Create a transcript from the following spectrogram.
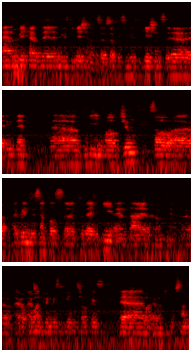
and we have the investigation, so surface investigations uh, in the uh, beginning of June. So uh, I bring the samples uh, to the IDP, and I, um, uh, I, I want to investigate the surface. I want to do some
